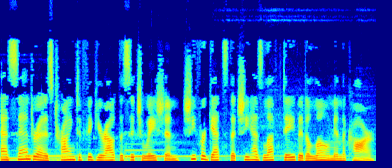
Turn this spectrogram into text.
As Sandra is trying to figure out the situation, she forgets that she has left David alone in the car.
